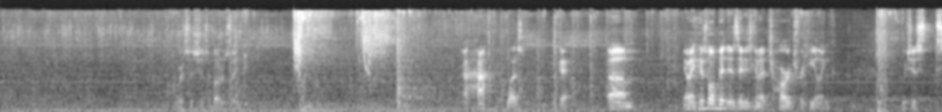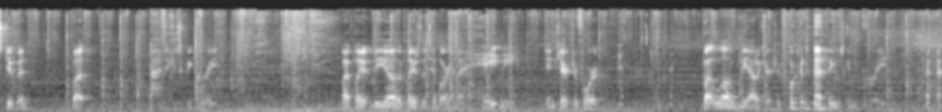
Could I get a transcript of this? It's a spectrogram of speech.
or is this just a bonus thing? Aha, it was. Um, anyway, his whole bit is that he's going to charge for healing, which is stupid, but I think it's going to be great. My play, the other players at the table are going to hate me in character for it, but love me out of character for it. I think it's going to be great.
